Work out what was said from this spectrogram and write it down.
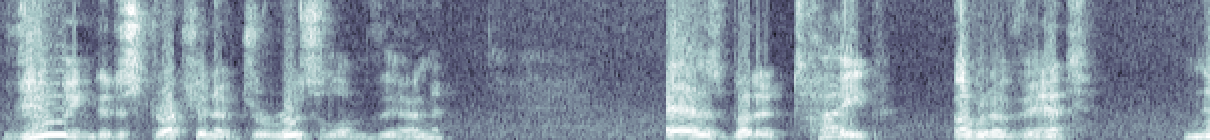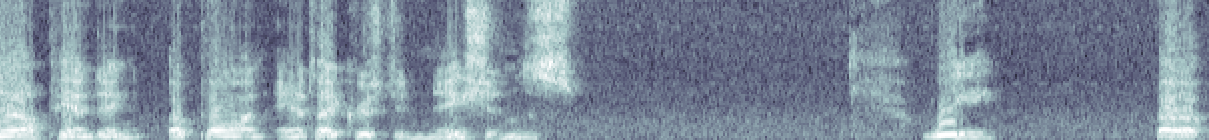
Viewing the destruction of Jerusalem, then, as but a type of an event now pending upon anti Christian nations, we uh,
